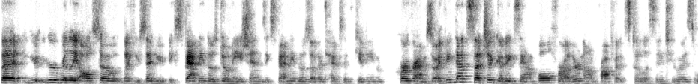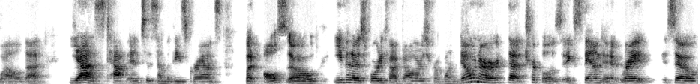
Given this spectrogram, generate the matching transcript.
But you're really also, like you said, you're expanding those donations, expanding those other types of giving programs. So I think that's such a good example for other nonprofits to listen to as well. That yes, tap into some of these grants, but also even as $45 from one donor, that triples, expand it, right? So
